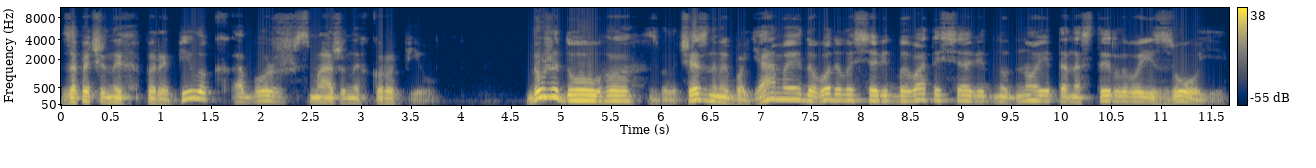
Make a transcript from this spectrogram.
запечених перепілок або ж смажених коропів. Дуже довго, з величезними боями, доводилося відбиватися від нудної та настирливої Зої,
